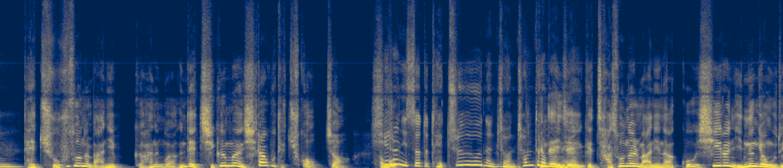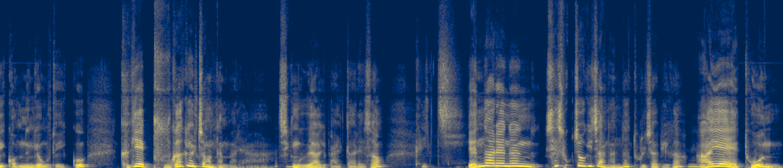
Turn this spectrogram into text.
음. 대추 후손을 많이 그 하는 거야. 근데 지금은 실하고 대추가 없죠. 실은 뭐- 있어도 대추는 전 처음 근데 들어보네요. 이제 그 자손을 많이 낳고 실은 있는 경우도 있고 없는 경우도 있고 그게 부가 결정한단 말이야. 지금 의학이 발달해서 그렇지. 옛날에는 세속적이지 않았나 돌잡이가? 음. 아예 돈,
